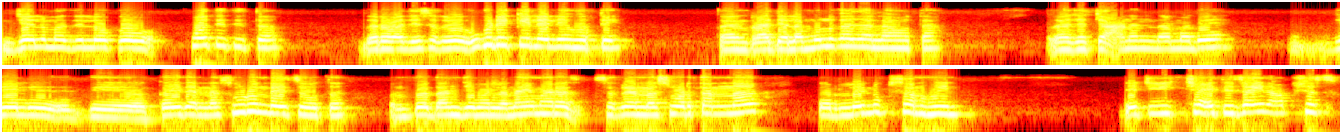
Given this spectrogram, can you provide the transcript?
जेलमध्ये लोक होते तिथं. दरवाजे सगळे उघडे केलेले होते. कारण राजाला मुलगा झाला होता. राजाच्या आनंदामध्ये जेल ते कैद्यांना सोडून द्यायचं होतं. पण प्रधानजी म्हणला नाही महाराज सगळ्यांना सोडताना तर लय नुकसान होईल. त्याची इच्छा आहे ते जाईन आपशच.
